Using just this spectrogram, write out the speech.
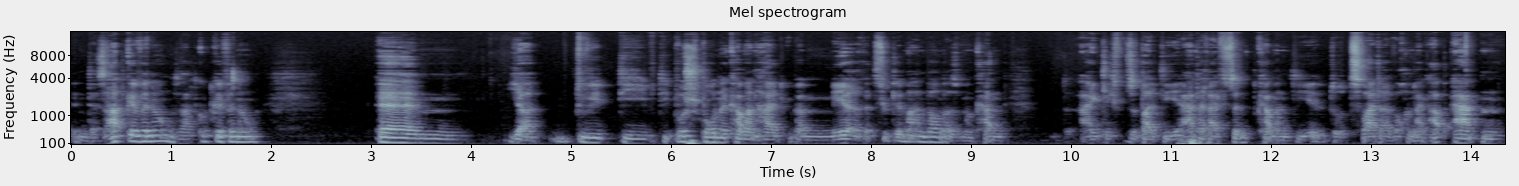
in der Saatgewinnung, Saatgutgewinnung. Ähm, ja, die, die, die Buschbohne kann man halt über mehrere Zyklen anbauen. Also man kann eigentlich, sobald die erntereif sind, kann man die so zwei, drei Wochen lang abernten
